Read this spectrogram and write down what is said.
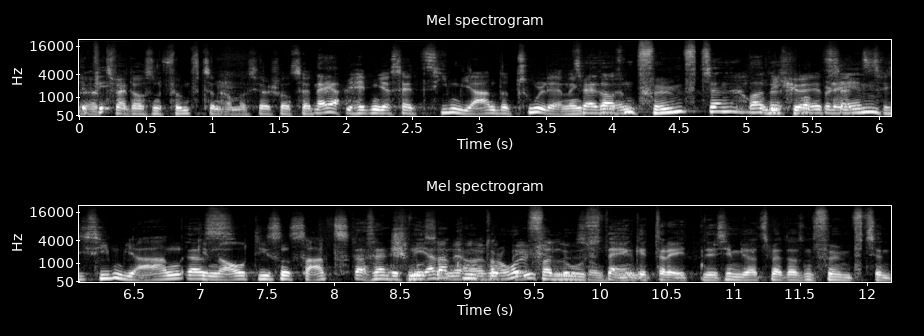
Ja, 2015 haben wir es ja schon seit. Naja. Wir hätten ja seit sieben Jahren dazulernen können. 2015 war Und das ich höre jetzt seit sieben Jahren dass- genau diesen Satz. dass ein schwerer Kontrollverlust eingetreten ist im Jahr 2015.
